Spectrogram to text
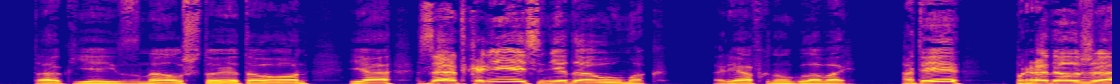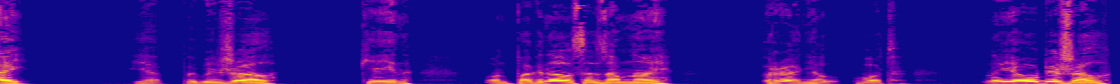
— Так я и знал, что это он. Я... — Заткнись, недоумок! — рявкнул главарь. — А ты продолжай! Я побежал. Кейн, он погнался за мной. Ранил, вот. Но я убежал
